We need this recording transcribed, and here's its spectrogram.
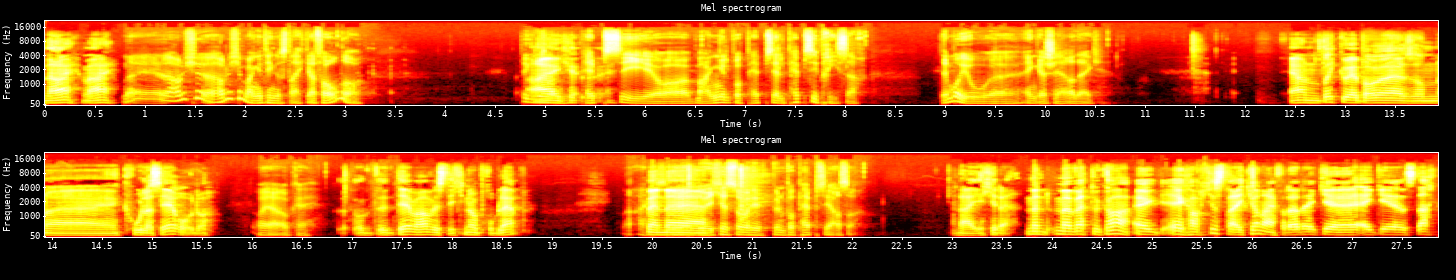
Nei, nei. Nei, har du, ikke, har du ikke mange ting å streike for, da? Det Nei, er jeg- Pepsi og mangel på Pepsi, eller Pepsi-priser. Det må jo eh, engasjere deg. Ja, han drikker jo bare sånn uh, Cola Zero, da. Oh, ja, OK. Og det, det var visst ikke noe problem. Nei, Men, eh, du er ikke så hyppen på Pepsi, altså? Nei, ikke det. Men, men vet du hva? Jeg, jeg har ikke streika, nei. For det jeg, jeg er sterk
